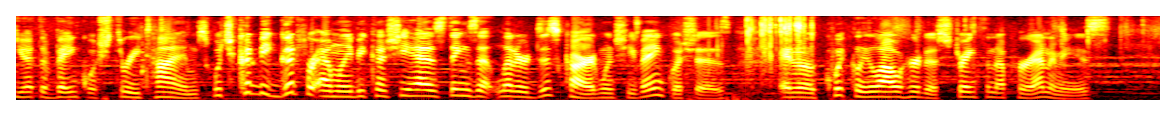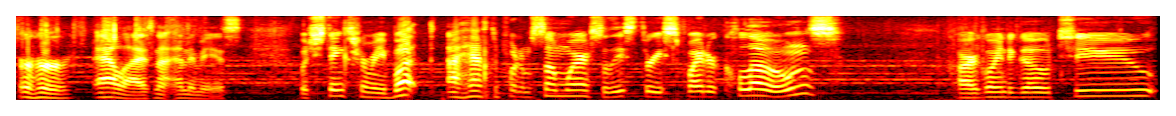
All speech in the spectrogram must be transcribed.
you have to vanquish three times, which could be good for Emily because she has things that let her discard when she vanquishes, and it'll quickly allow her to strengthen up her enemies, or her allies, not enemies, which stinks for me. But I have to put them somewhere, so these three spider clones are going to go to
